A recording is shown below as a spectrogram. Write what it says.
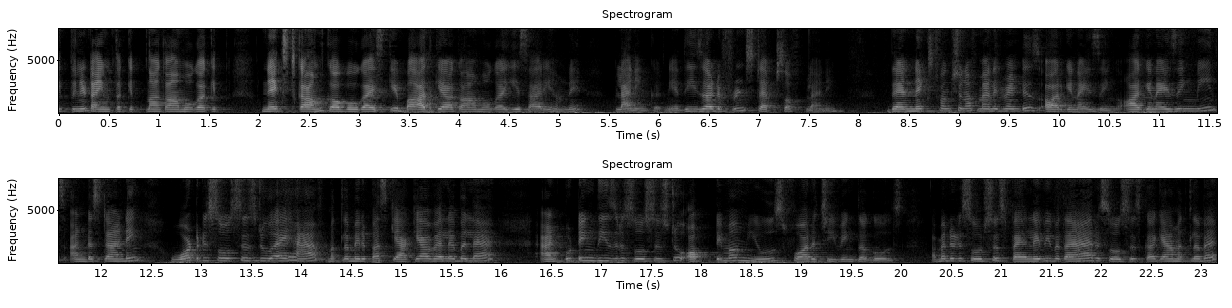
कितने टाइम तक कितना काम होगा कित नेक्स्ट काम कब होगा इसके बाद क्या काम होगा ये सारी हमने प्लानिंग करनी है these are different steps of planning then next function of management is organizing organizing means understanding what resources do i have मतलब मेरे पास क्या क्या available है and putting these resources to optimum use for achieving the goals अब मैंने resources पहले भी बताया है resources का क्या मतलब है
